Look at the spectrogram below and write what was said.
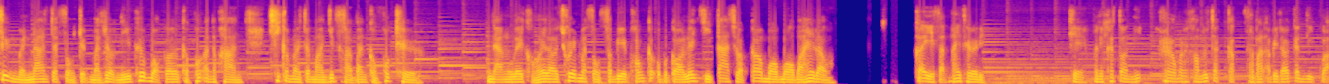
ซึ่งเหมือนนางจะส่งจดหมายฉบับนี้เพื่อบอกเรากับพวกอันธพาลที่กำลังจะมายึดสถาบันของพวกเธอนางเลยขอให้เราช่วยมาส่งเสบียงพร้อมกับอุปกรณ์เล่นกีตาร์ฉบับ9มมมาให้เรา ก็ไอสัตว์ให้เธอดิ อเคมาในขั้นตอนนี้เรามาทำความรู้จักกับสถาบันอบิดอกันดีกว่า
